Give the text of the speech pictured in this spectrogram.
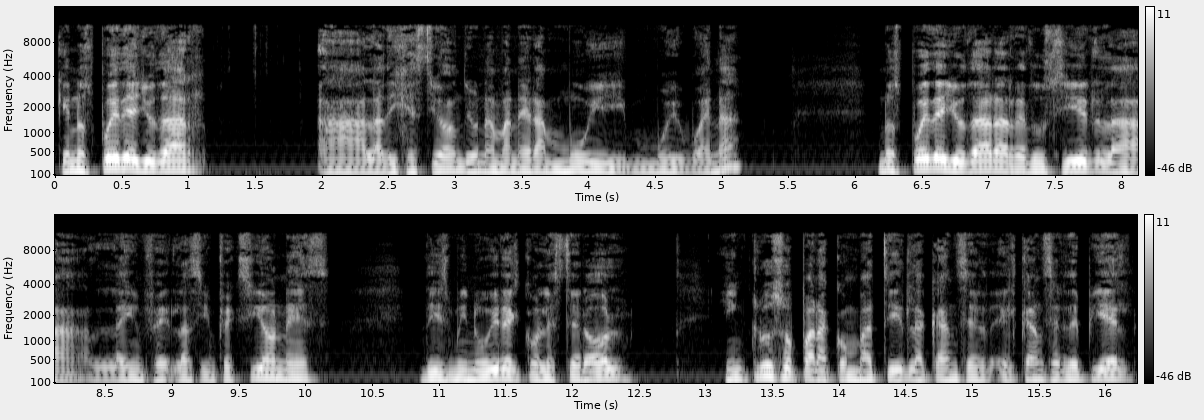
que nos puede ayudar a la digestión de una manera muy, muy buena, nos puede ayudar a reducir la, las infecciones, disminuir el colesterol, incluso para combatir el cáncer de piel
